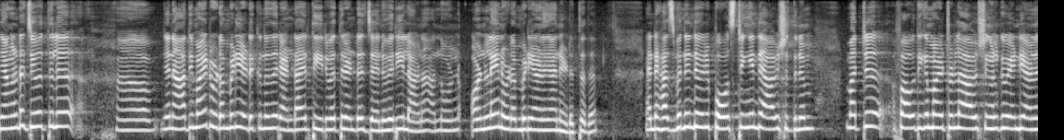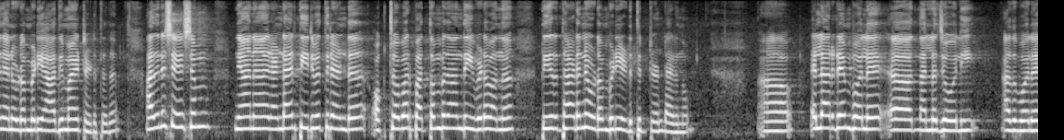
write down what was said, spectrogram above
ഞങ്ങളുടെ ജീവിതത്തിൽ ഞാൻ ആദ്യമായിട്ട് ഉടമ്പടി എടുക്കുന്നത് രണ്ടായിരത്തി ഇരുപത്തിരണ്ട് ജനുവരിയിലാണ്. അന്ന് ഓൺലൈൻ ഉടമ്പടിയാണ് ഞാൻ എടുത്തത്. എന്റെ ഹസ്ബൻഡിന്റെ ഒരു പോസ്റ്റിങ്ങിന്റെ ആവശ്യത്തിനും മറ്റ് ഭൗതികമായിട്ടുള്ള ആവശ്യങ്ങൾക്ക് വേണ്ടിയാണ് ഞാൻ ഉടമ്പടി ആദ്യമായിട്ട് എടുത്തത്. അതിനുശേഷം ഞാൻ രണ്ടായിരത്തി ഇരുപത്തിരണ്ട് ഒക്ടോബർ പത്തൊമ്പതാം തീയതി ഇവിടെ വന്ന് തീർത്ഥാടന ഉടമ്പടി എടുത്തിട്ടുണ്ടായിരുന്നു. എല്ലാവരുടെയും പോലെ നല്ല ജോലി അതുപോലെ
